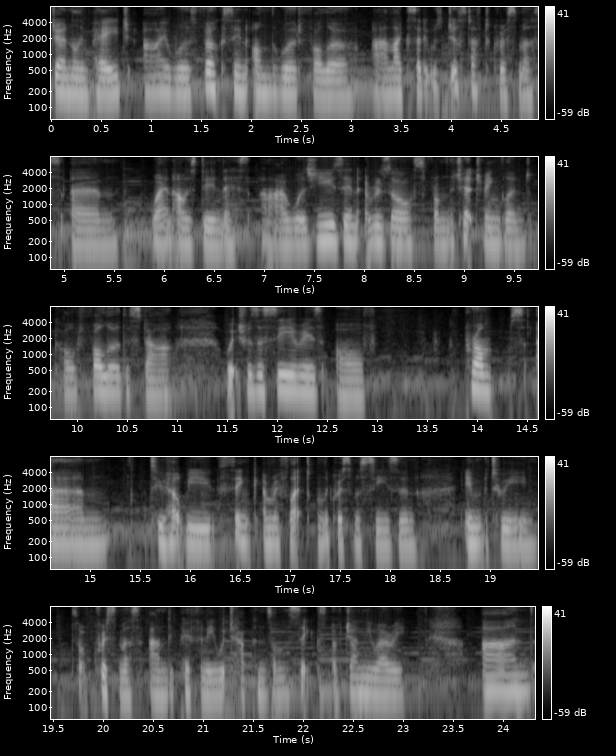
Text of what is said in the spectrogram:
journaling page, I was focusing on the word follow, and like I said, it was just after Christmas um, when I was doing this, and I was using a resource from the Church of England called Follow the Star, which was a series of prompts um, to help you think and reflect on the Christmas season in between sort of Christmas and Epiphany, which happens on the 6th of January. And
